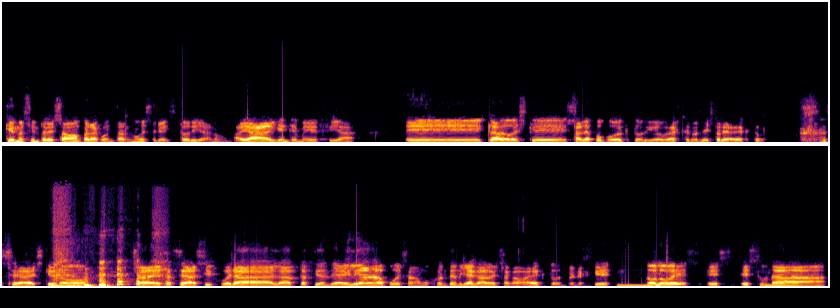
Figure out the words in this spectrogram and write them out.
que nos interesaban para contar nuestra historia, ¿no? Hay alguien que me decía, eh, claro, es que sale poco Héctor, y yo, es que no es la historia de Héctor. O sea, es que no, ¿sabes? O sea, si fuera la adaptación de Ailiana, pues a lo mejor tendría que haber sacado a Héctor, pero es que no lo es. Es, es una.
